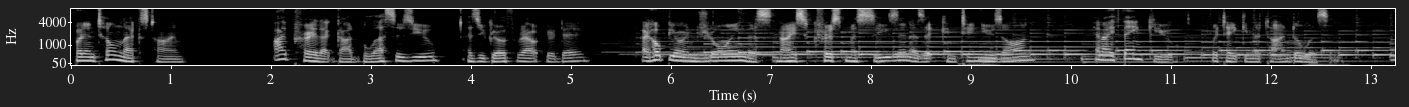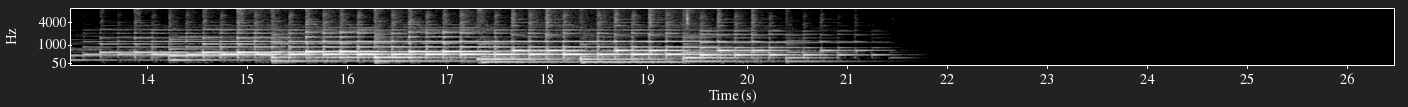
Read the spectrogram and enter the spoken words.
But until next time, I pray that God blesses you as you go throughout your day. I hope you're enjoying this nice Christmas season as it continues on, and I thank you for taking the time to listen.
